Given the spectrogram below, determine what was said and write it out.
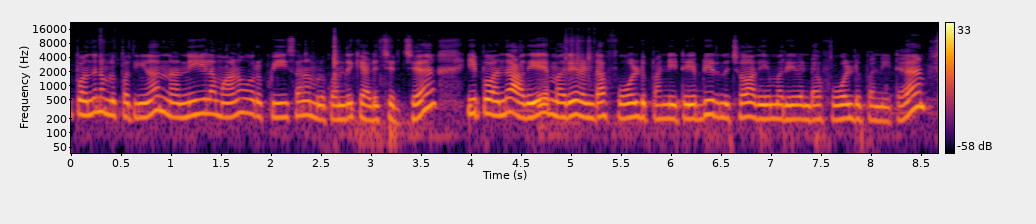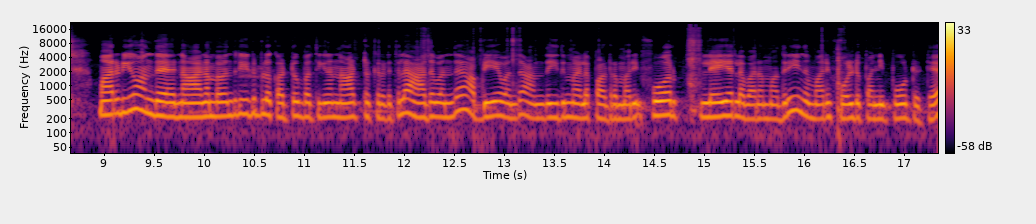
இப்போ வந்து நம்மளுக்கு பார்த்திங்கன்னா நீளமான ஒரு பீஸாக நம்மளுக்கு வந்து கிடச்சிருச்சு. இப்போ வந்து அதே மாதிரி ரெண்டாக ஃபோல்டு பண்ணிவிட்டு எப்படி இருந்துச்சோ அதே மாதிரி ரெண்டாக ஃபோல்டு பண்ணிவிட்டேன் மறுபடியும் அந்த நான் நம்ம வந்து இடுப்பில் கட்டும் பார்த்திங்கன்னா நாட்டு இருக்கிற இடத்துல அதை வந்து அப்படியே வந்து அந்த இது மேலே படுற மாதிரி ஃபோர் லேயரில் வர மாதிரி இந்த மாதிரி ஃபோல்டு பண்ணி போட்டுட்டு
